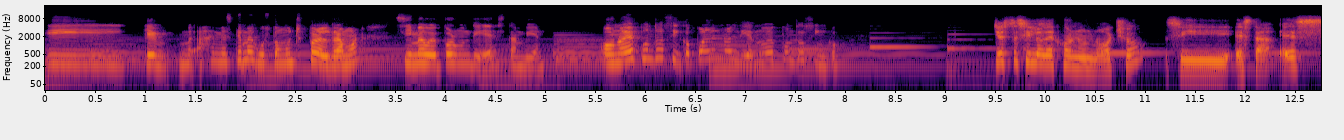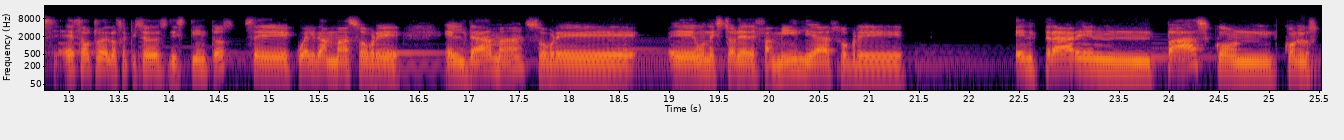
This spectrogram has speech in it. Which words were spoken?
Y que es que me gustó mucho por el Dramón. Sí me voy por un 10 también. O 9.5, ponle no el 10, 9.5. Yo este sí lo dejo en un 8. Si está, es, es otro de los episodios distintos. Se cuelga más sobre el drama, sobre eh, una historia de familia, sobre entrar en paz con, con los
